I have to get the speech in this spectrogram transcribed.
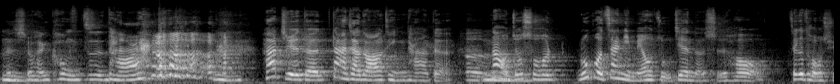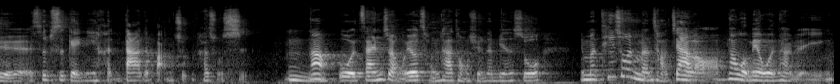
很喜欢控制她，她觉得大家都要听他的。嗯，那我就说，如果在你没有主见的时候，这个同学是不是给你很大的帮助？他说是。嗯，那我辗转我又从他同学那边说，你们听说你们吵架了？那我没有问他原因，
